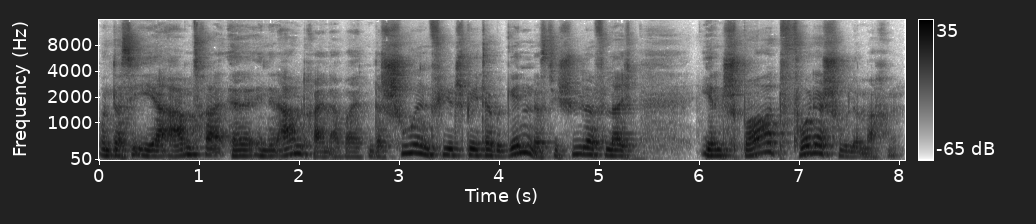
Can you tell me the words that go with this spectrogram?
und dass sie eher abends, äh, in den Abend reinarbeiten, dass Schulen viel später beginnen, dass die Schüler vielleicht ihren Sport vor der Schule machen.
